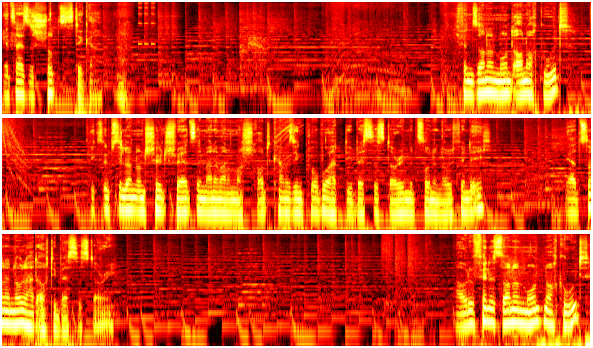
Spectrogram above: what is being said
Jetzt heißt es Schutzsticker. Ah. Ich finde Sonne und Mond auch noch gut. XY und Schildschwert sind meiner Meinung nach Schrott. Kamezin Popo hat die beste Story mit Zone 0, finde ich. Ja, Zone 0 hat auch die beste Story. Aber du findest Sonne und Mond noch gut?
